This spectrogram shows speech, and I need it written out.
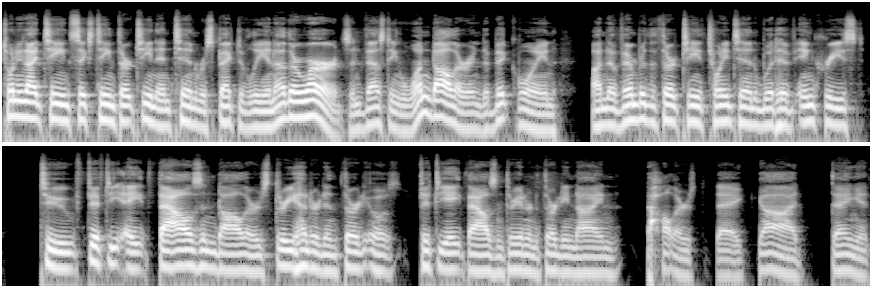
2019, 16, 13, and 10, respectively. In other words, investing $1 into Bitcoin on November the 13th, 2010 would have increased to $58,000, 330 oh, $58,339 today. God dang it.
